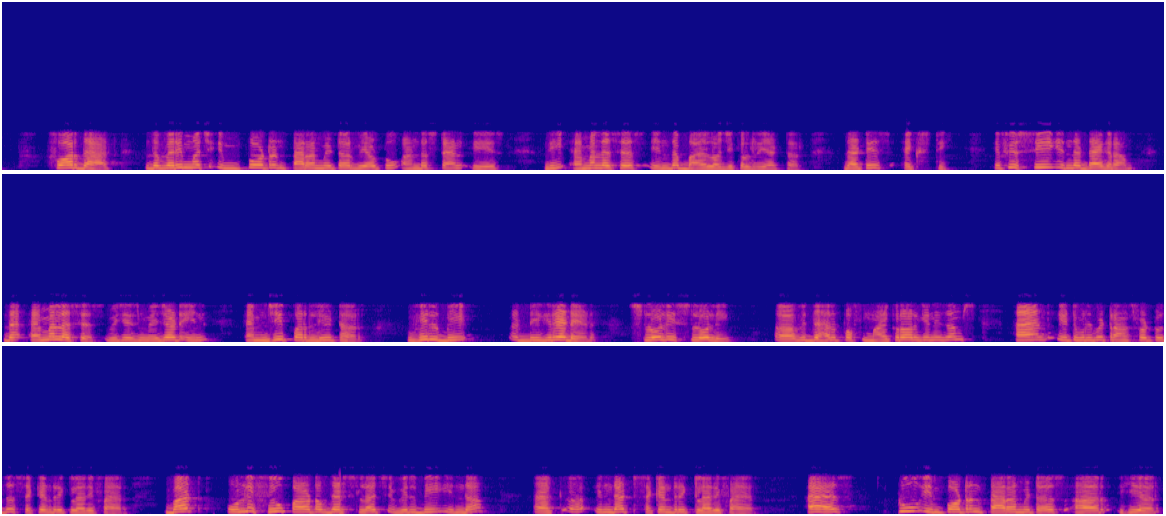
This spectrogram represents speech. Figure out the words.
For that the very much important parameter we have to understand is the MLSS in the biological reactor that is XT if you see in the diagram the MLSS which is measured in mg per liter will be degraded slowly slowly uh, with the help of microorganisms and it will be transferred to the secondary clarifier but only few part of that sludge will be in the uh, uh, in that secondary clarifier as two important parameters are here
